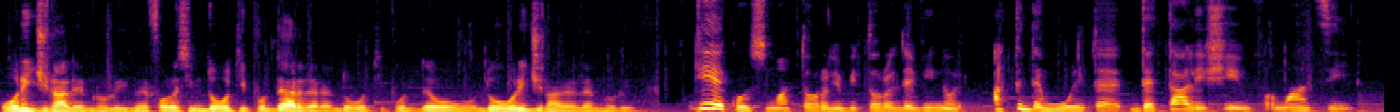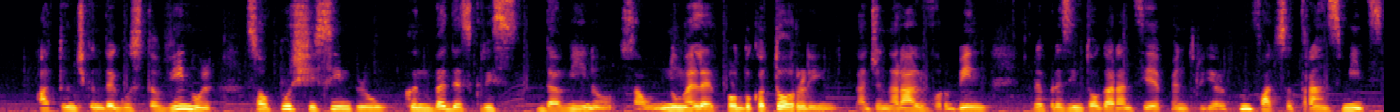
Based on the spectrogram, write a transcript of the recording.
originea lemnului. Noi folosim două tipuri de ardere, două tipuri de două origini ale lemnului. Știe consumatorul, iubitorul de vinuri, atât de multe detalii și informații atunci când degustă vinul sau pur și simplu când vede scris Davino sau numele producătorului, la general vorbind, reprezintă o garanție pentru el. Cum faci să transmiți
